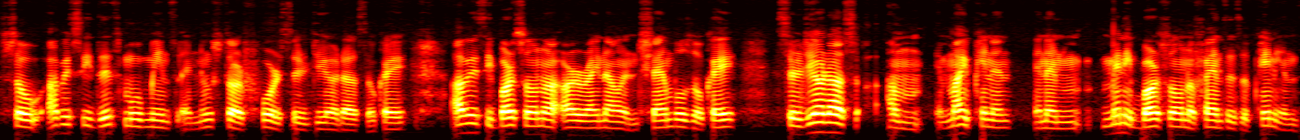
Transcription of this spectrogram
So, obviously, this move means a new start for Sergio Dest, okay? Obviously, Barcelona are right now in shambles, okay? Sergio Dest, um, in my opinion, and in many Barcelona fans' opinions,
